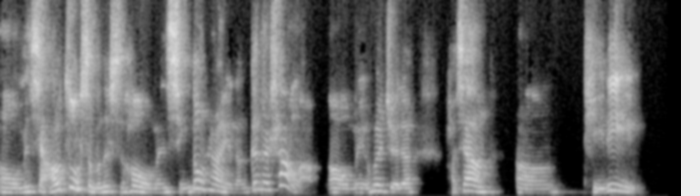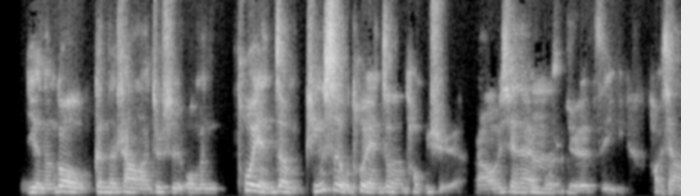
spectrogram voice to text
呃，我们想要做什么的时候，我们行动上也能跟得上了啊，我们也会觉得好像嗯、呃、体力。也能够跟得上了，就是我们拖延症，平时有拖延症的同学，然后现在我觉得自己好像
